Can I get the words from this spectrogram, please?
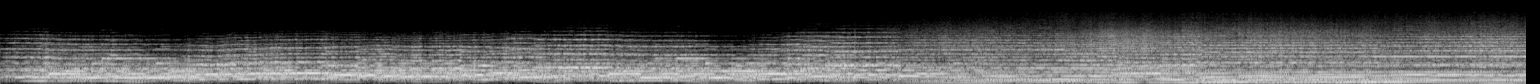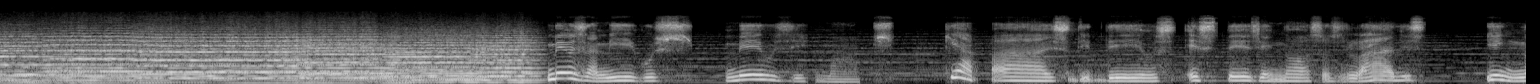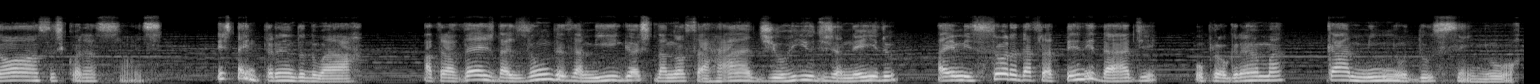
Amigos, meus irmãos, que a paz de Deus esteja em nossos lares e em nossos corações. Está entrando no ar, através das ondas amigas da nossa rádio Rio de Janeiro, a emissora da Fraternidade, o programa Caminho do Senhor.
